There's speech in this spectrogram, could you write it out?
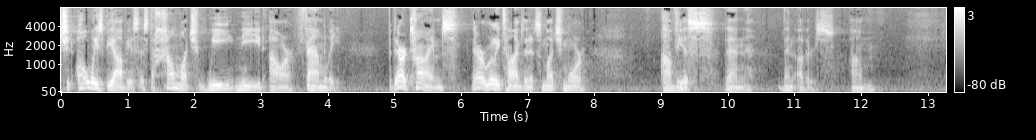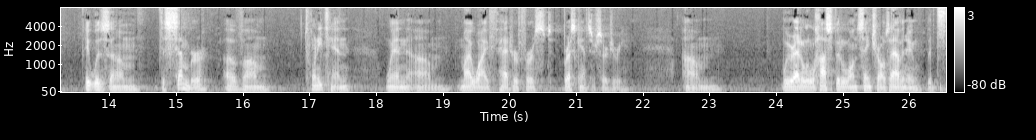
Should always be obvious as to how much we need our family. But there are times, there are really times, and it's much more obvious than, than others. Um, it was um, December of um, 2010 when um, my wife had her first breast cancer surgery. Um, we were at a little hospital on St. Charles Avenue that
